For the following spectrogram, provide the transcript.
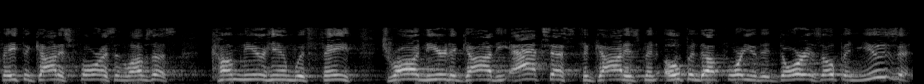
Faith that God is for us and loves us. Come near Him with faith. Draw near to God. The access to God has been opened up for you. The door is open. Use it.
